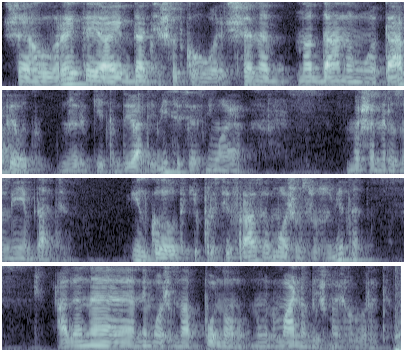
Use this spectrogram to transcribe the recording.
Ще говорити, а як данці швидко говорять, ще на, на даному етапі, от вже такий там 9 місяць я знімаю, ми ще не розуміємо данців. Інколи от такі прості фрази можемо зрозуміти, але не, не можемо на повному нормально більш-менш говорити.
